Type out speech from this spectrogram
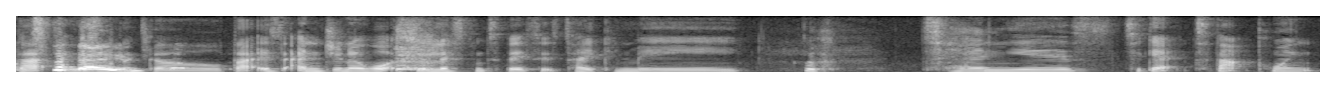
That's that the, is the goal. That is, and you know what? If you're listening to this, it's taken me 10 years to get to that point.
